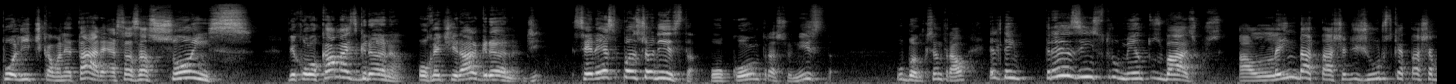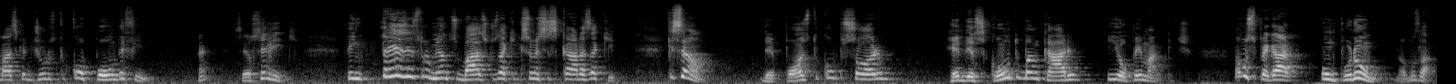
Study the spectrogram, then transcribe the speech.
política monetária, essas ações de colocar mais grana ou retirar grana, de ser expansionista ou contracionista, o Banco Central ele tem três instrumentos básicos. além da taxa de juros, que é a taxa básica de juros que o Copom define. Né? Esse é o Selic. Tem três instrumentos básicos aqui, que são esses caras aqui. Que são depósito compulsório, redesconto bancário e open market. Vamos pegar um por um? Vamos lá,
